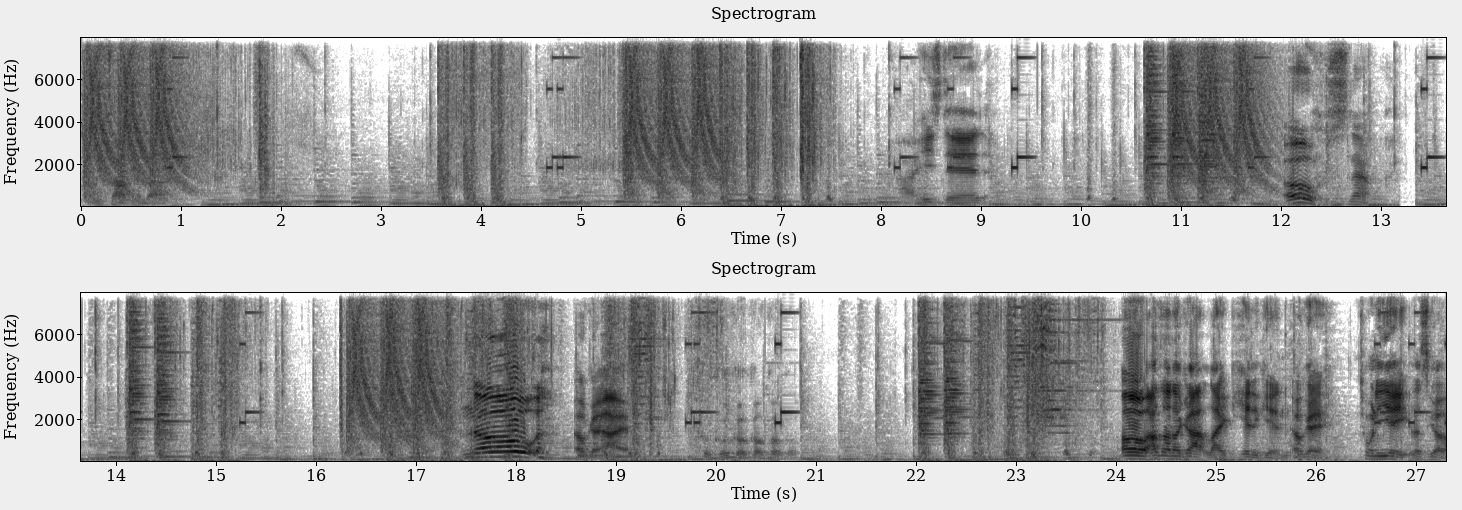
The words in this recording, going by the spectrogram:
what I'm talking about. He's dead. Oh, snap. No! Okay, alright. Cool, cool, cool, cool, cool, cool. Oh, I thought I got, like, hit again. Okay. 28, let's go.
